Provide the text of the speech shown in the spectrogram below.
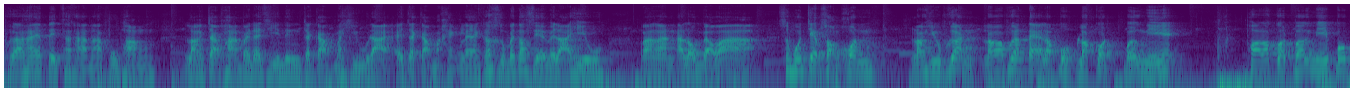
เพื่อให้ติดสถานะผูพัง หลังจากผ่านไปนาทีนึงจะกลับมาฮิวได้ไอ้จะกลับมาแข็งแรงก็คือไม่ต้องเสียเวลาฮิวว่างั้นอารมณ์แบบว่า สมมติเจ็บ 2 คน เราฮิวเพื่อนแล้วก็เพื่อนแต่เราปุ๊บเรากดเบิร์กนี้ พอเรากดเบิร์กนี้ปุ๊บ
